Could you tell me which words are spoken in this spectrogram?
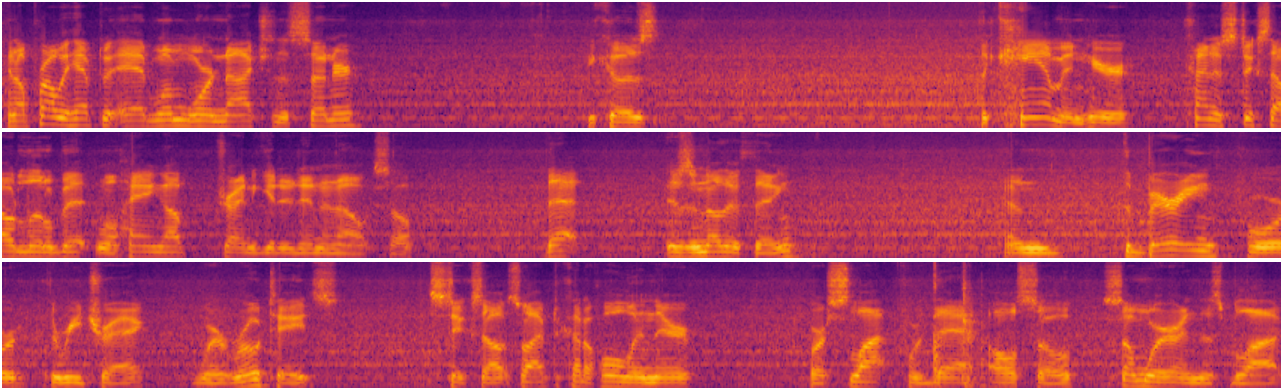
And I'll probably have to add one more notch in the center because the cam in here kind of sticks out a little bit and will hang up trying to get it in and out. So that is another thing. And the bearing for the retract where it rotates sticks out, so I have to cut a hole in there or a slot for that also somewhere in this block.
